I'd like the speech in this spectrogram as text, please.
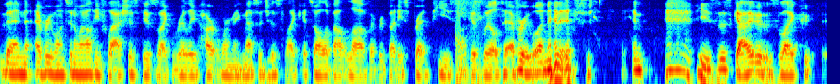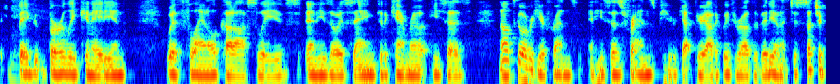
then every once in a while he flashes these like really heartwarming messages like it's all about love. Everybody spread peace and goodwill to everyone. And it's and he's this guy who's like big burly canadian with flannel cut off sleeves and he's always saying to the camera he says no let's go over here friends. And he says friends periodically throughout the video and it's just such a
